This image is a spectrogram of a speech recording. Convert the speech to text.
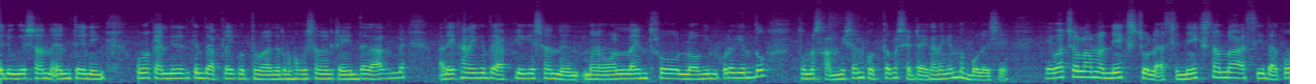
education and training কোনো ক্যান্ডিডেট কিন্তু অ্যাপ্লাই করতে পারে যারা ভোকেশনাল ট্রেনিং থেকে আসবে। আর এখানে কিন্তু অ্যাপ্লিকেশান মানে অনলাইন থ্রো লগ ইন করে কিন্তু তোমরা সাবমিশন করতে হবে সেটা এখানে কিন্তু বলেছে। এবার চলো আমরা নেক্সট চলে আসছি নেক্সট আমরা আসি, দেখো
